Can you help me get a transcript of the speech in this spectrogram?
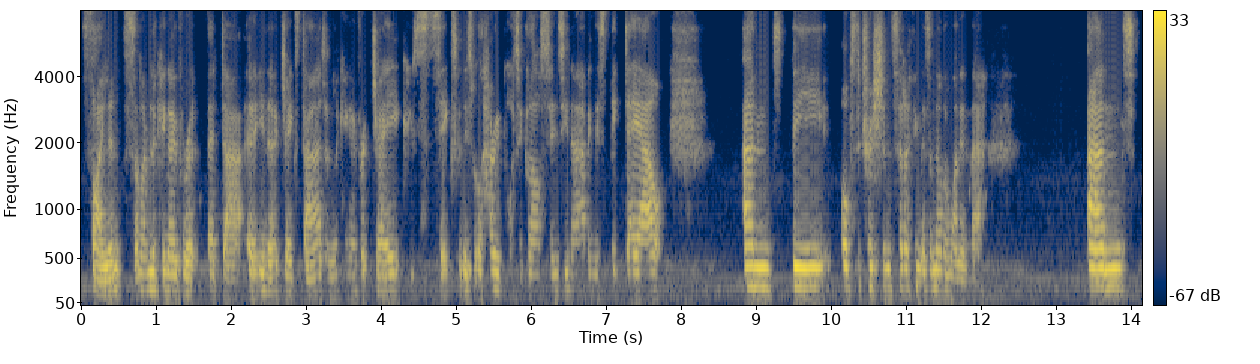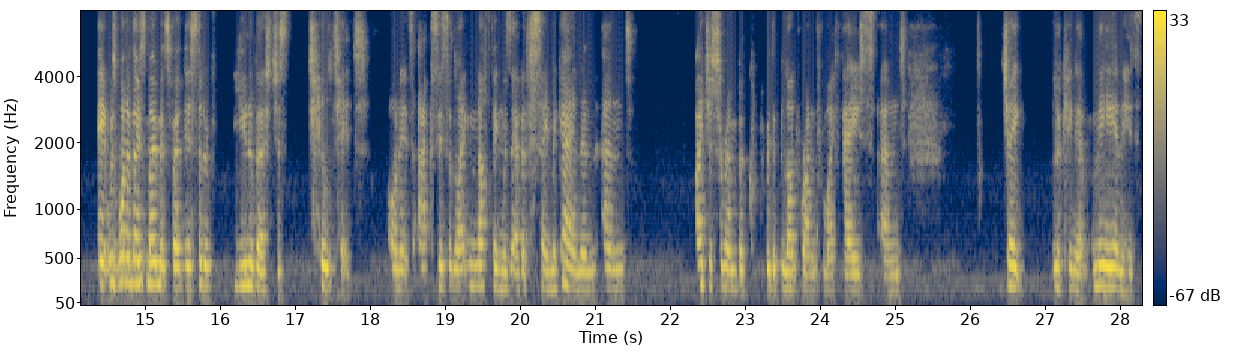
Silence, and I'm looking over at their dad, uh, you know, Jake's dad, and looking over at Jake, who's six with his little Harry Potter glasses, you know, having this big day out. And the obstetrician said, I think there's another one in there. And it was one of those moments where this sort of universe just tilted on its axis and like nothing was ever the same again and and I just remember with the blood run from my face and Jake looking at me and his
